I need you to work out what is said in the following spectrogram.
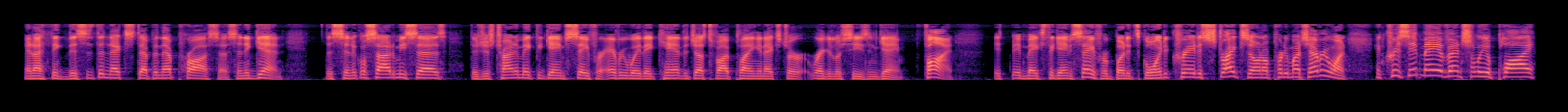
And I think this is the next step in that process. And again, the cynical side of me says they're just trying to make the game safer every way they can to justify playing an extra regular season game. Fine. It, it, makes the game safer, but it's going to create a strike zone on pretty much everyone. And Chris, it may eventually apply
